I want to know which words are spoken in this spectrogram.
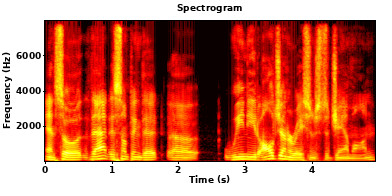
And so that is something that uh, we need all generations to jam on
